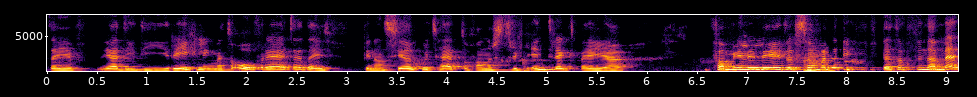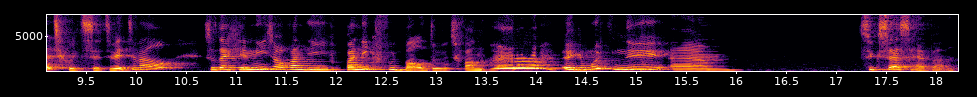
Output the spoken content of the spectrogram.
dat je ja, die, die regeling met de overheid, hè, dat je financieel goed hebt of anders terug intrekt bij je familieleden of zo, maar dat, die, dat het fundament goed zit, weet je wel? Zodat je niet zo van die paniekvoetbal doet van je moet nu um, succes hebben.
